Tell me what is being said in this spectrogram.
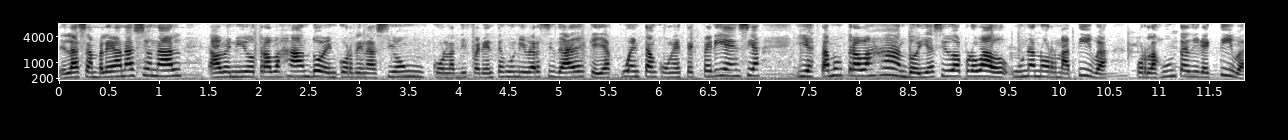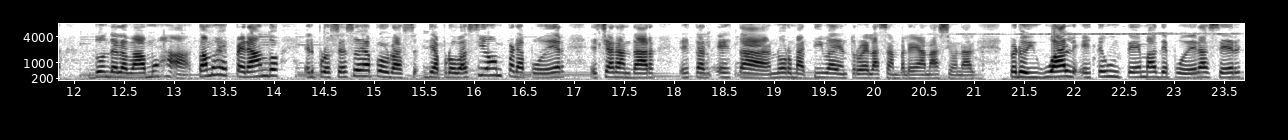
La Asamblea Nacional ha venido trabajando en coordinación con las diferentes universidades que ya cuentan con esta experiencia y estamos trabajando y ha sido aprobado una normativa por la Junta Directiva donde la vamos a, estamos esperando el proceso de aprobación, de aprobación para poder echar a andar esta, esta, normativa dentro de la Asamblea Nacional. Pero igual este es un tema de poder hacer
